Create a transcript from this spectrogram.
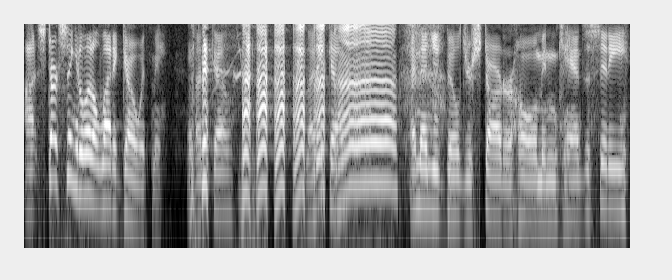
Uh, start singing a little Let It Go with me. Let it go. Let it go. And then you build your starter home in Kansas City,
